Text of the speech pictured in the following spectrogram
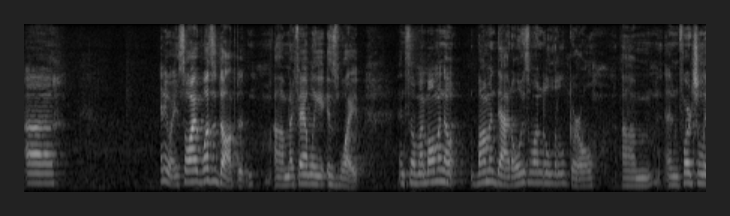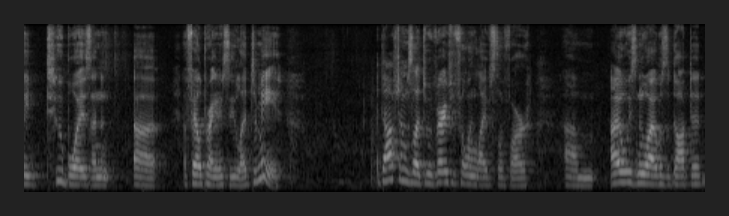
Uh, Anyway, so I was adopted. Uh, my family is white. And so my mom and, mom and dad always wanted a little girl. Um, and unfortunately, two boys and uh, a failed pregnancy led to me. Adoption has led to a very fulfilling life so far. Um, I always knew I was adopted.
